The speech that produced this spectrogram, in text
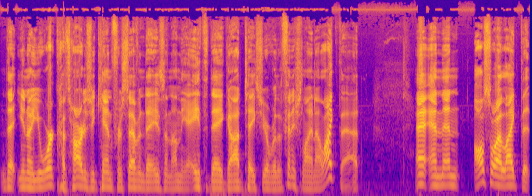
that you know you work as hard as you can for seven days and on the eighth day god takes you over the finish line. I like that. And, and then also i like that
